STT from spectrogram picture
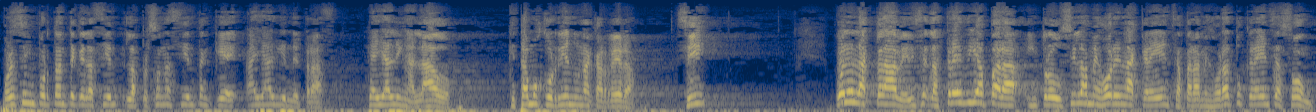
Por eso es importante que las personas sientan que hay alguien detrás, que hay alguien al lado, que estamos corriendo una carrera. ¿Sí? ¿Cuál es la clave? Dice, las tres vías para introducirla mejor en la creencia, para mejorar tu creencia son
